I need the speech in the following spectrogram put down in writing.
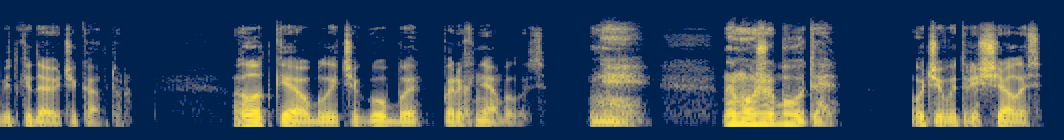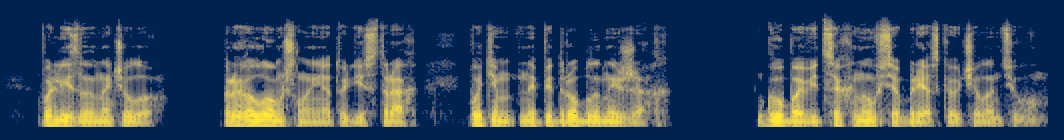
відкидаючи каптур. Гладке обличчя Гобби перехнябилось. Ні, не може бути. Очі витріщались, полізли на чоло. Приголомшлення, тоді страх, потім непідроблений жах. Губа відсахнувся, брязкаючи ланцюгом.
